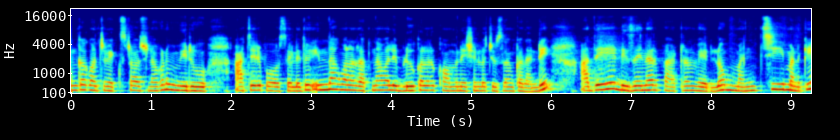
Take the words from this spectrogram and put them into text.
ఇంకా కొంచెం ఎక్స్ట్రా వచ్చినా కూడా మీరు ఆశ్చర్యపోవసలేదు ఇందాక మనం రత్నావళి బ్లూ కలర్ కాంబినేషన్లో చూసాం కదండి. అదే డిజైనర్ ప్యాటర్న్ వేర్లో మంచి మనకి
